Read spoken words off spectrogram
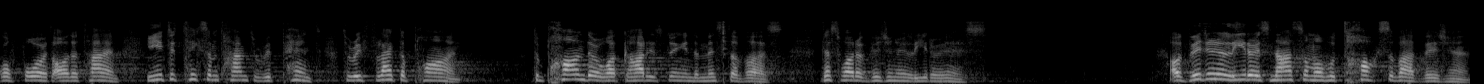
go forth all the time. You need to take some time to repent, to reflect upon, to ponder what God is doing in the midst of us. That's what a visionary leader is. A visionary leader is not someone who talks about vision.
